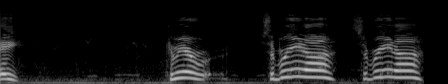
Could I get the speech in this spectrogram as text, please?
Hey, come here, Sabrina, Sabrina,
